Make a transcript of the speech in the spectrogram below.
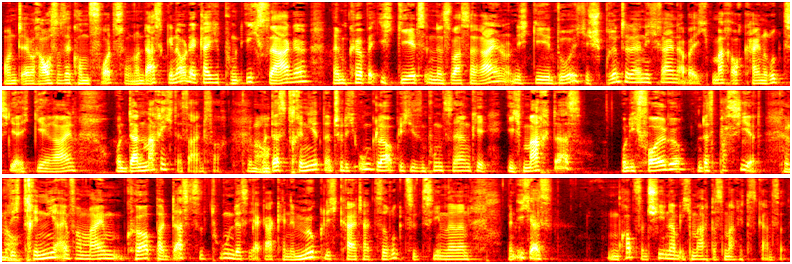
und äh, raus aus der Komfortzone. Und das ist genau der gleiche Punkt. Ich sage meinem Körper, ich gehe jetzt in das Wasser rein und ich gehe durch. Ich sprinte da nicht rein, aber ich mache auch keinen Rückzieher. Ich gehe rein und dann mache ich das einfach. Genau. Und das trainiert natürlich unglaublich diesen Punkt zu sagen, okay, ich mache das, und ich folge und das passiert. Genau. Also ich trainiere einfach meinem Körper das zu tun, dass er gar keine Möglichkeit hat, zurückzuziehen, sondern wenn ich als im Kopf entschieden habe, ich mache das, mache ich das Ganze. Und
